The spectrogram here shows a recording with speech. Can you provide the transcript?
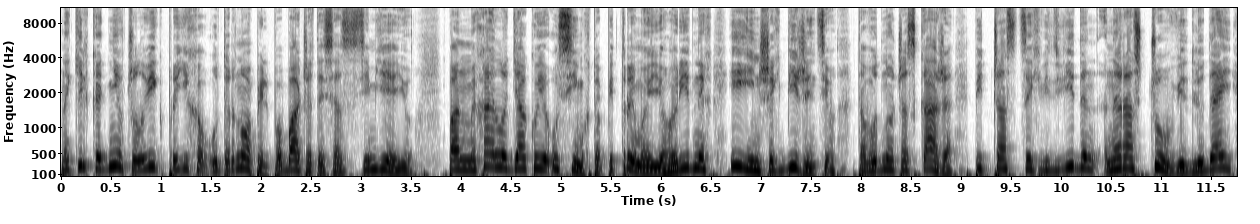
На кілька днів чоловік приїхав у Тернопіль побачитися з сім'єю. Пан Михайло дякує усім, хто підтримує його рідних і інших біженців, та водночас каже, під час цих відвідин не раз чув від людей,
